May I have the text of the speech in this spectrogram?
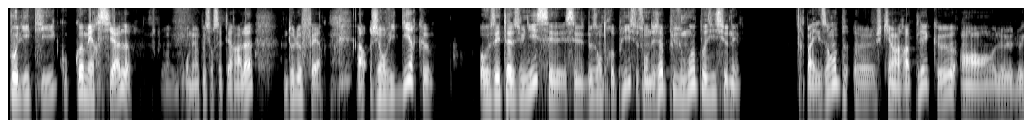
politique ou commerciale, on est un peu sur ce terrain-là, de le faire? Alors j'ai envie de dire que aux États-Unis, ces deux entreprises se sont déjà plus ou moins positionnées. Par exemple, euh, je tiens à rappeler que le, le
